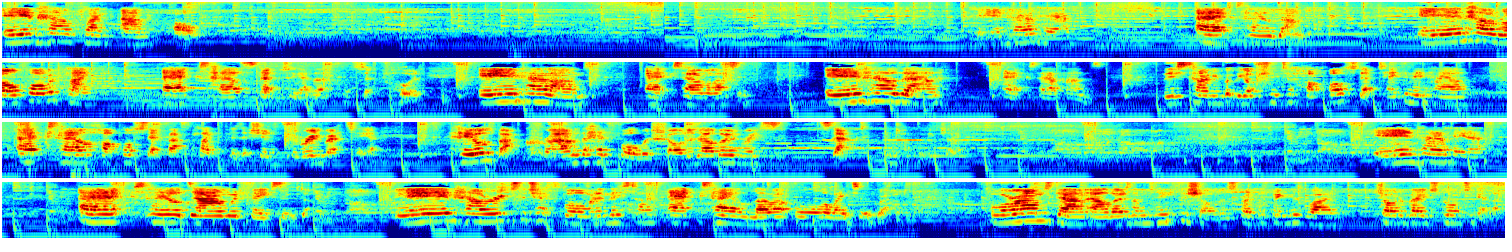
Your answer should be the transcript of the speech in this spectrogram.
Inhale plank and hold. Inhale here. Exhale down. Inhale, roll forward plank. Exhale, step together, step forward. Inhale, arms. Exhale, Malasana. Inhale down. Exhale, hands. This time you've got the option to hop or step. Take an inhale. Exhale, hop or step back, plank position. Three breaths here. Heels back, crown of the head forward, shoulders, elbows, wrists stacked on top Inhale here. Exhale, downward facing dog. Inhale, reach the chest forward, and this time exhale, lower all the way to the ground. Forearms down, elbows underneath the shoulders, spread the fingers wide, shoulder blades draw together.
